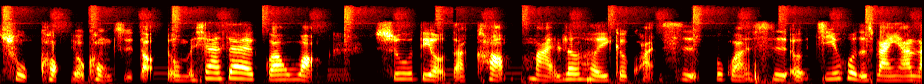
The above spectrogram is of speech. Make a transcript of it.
触控有控制到。我们现在在官网 studio.com 买任何一个款式，不管是耳机或者是蓝牙喇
